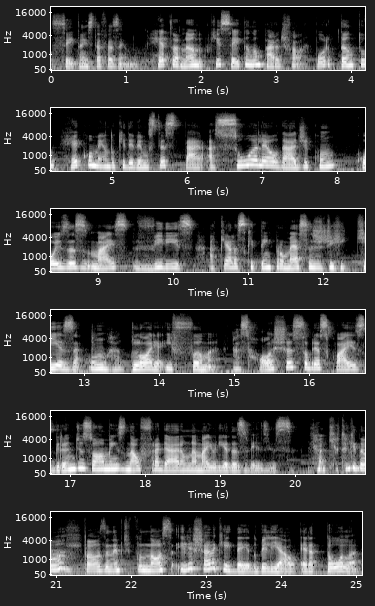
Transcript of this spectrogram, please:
Satan está fazendo. Retornando, porque Satan não para de falar. Portanto, recomendo que devemos testar a sua lealdade com coisas mais viris, aquelas que têm promessas de riqueza, honra, glória e fama, as rochas sobre as quais grandes homens naufragaram na maioria das vezes. Aqui eu tenho que dar uma pausa, né? Tipo, nossa, ele achava que a ideia do Belial era tola.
